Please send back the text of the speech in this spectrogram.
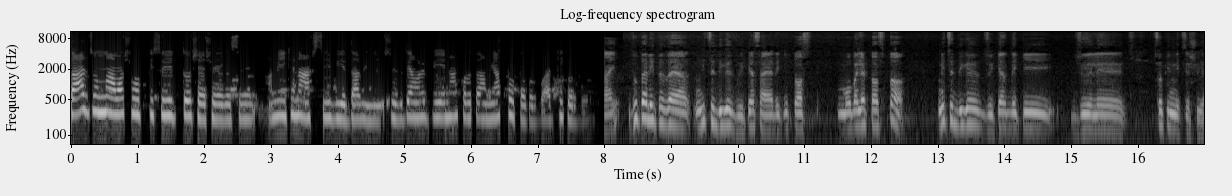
তার জন্য আমার সব কিছুই তো শেষ হয়ে গেছে। আমি এখানে আসছি বিয়ের দাবি নিয়ে। সে যদি আমার বিয়ে না করে তো আমি আত্মহত্যা করব। আর কি করব? জুতা নিতে যায় নিচের দিকে ঝুইকা চায়া দেখি টস মোবাইলের টস তো নিচের দিকে ঝুইকা দেখি জুয়েলে চকির নিচে শুয়ে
